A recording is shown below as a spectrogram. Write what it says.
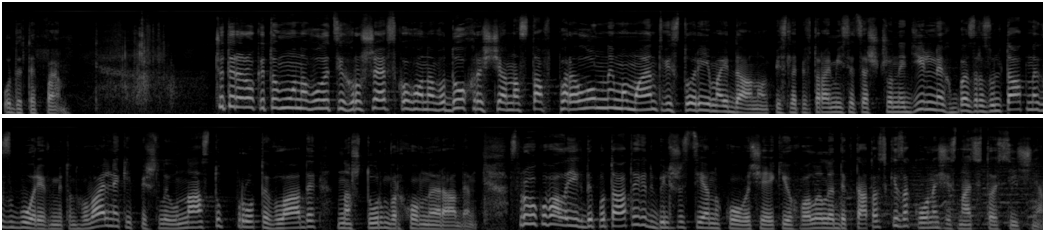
у ДТП. Чотири роки тому на вулиці Грушевського на водохреща настав переломний момент в історії майдану. Після півтора місяця щонедільних безрезультатних зборів мітингувальники пішли у наступ проти влади на штурм Верховної Ради. Спровокували їх депутати від більшості Януковича, які ухвалили диктаторські закони 16 січня.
